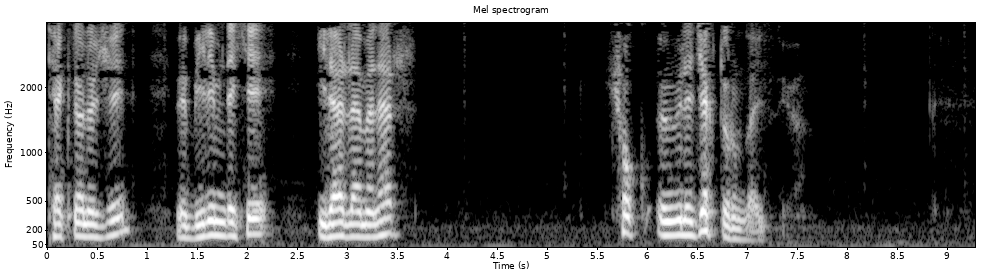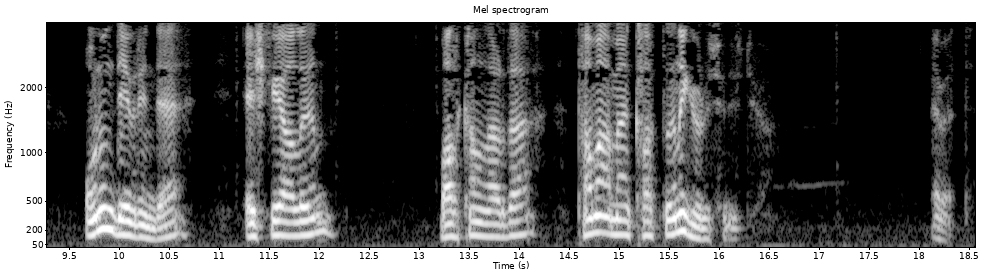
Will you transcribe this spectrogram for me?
teknoloji ve bilimdeki ilerlemeler çok övülecek durumdaydı diyor. Onun devrinde eşkıyalığın Balkanlarda tamamen kalktığını görürsünüz diyor. Evet.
